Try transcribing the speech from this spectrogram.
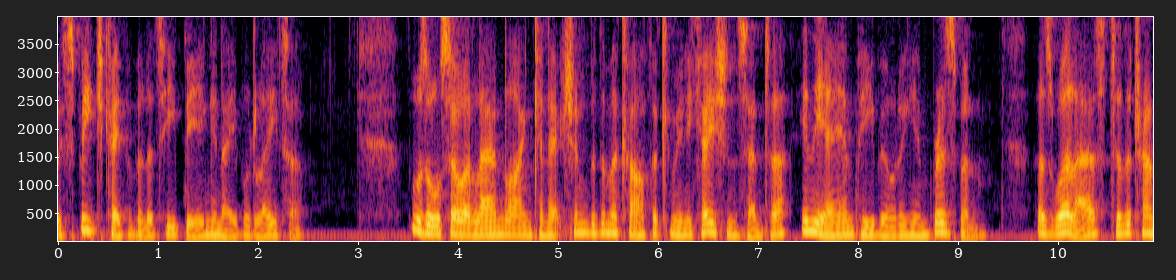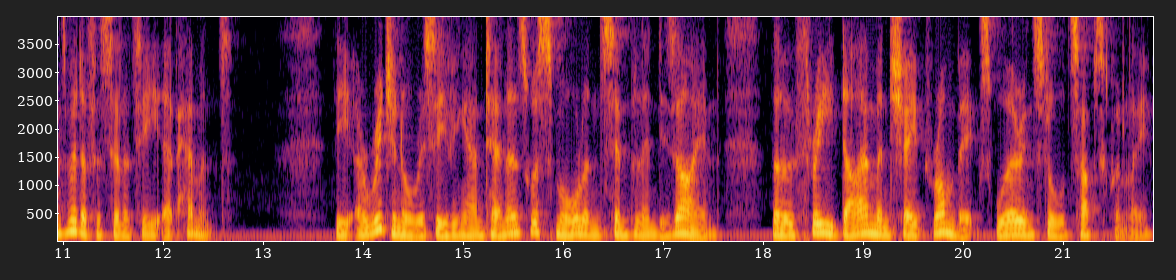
with speech capability being enabled later. There was also a landline connection with the MacArthur Communication Centre in the AMP building in Brisbane, as well as to the transmitter facility at Hemmant. The original receiving antennas were small and simple in design, though three diamond-shaped rhombics were installed subsequently.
